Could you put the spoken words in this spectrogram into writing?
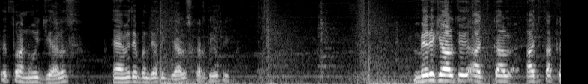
ਤੇ ਤੁਹਾਨੂੰ ਇਹ ਜੈਲਸ ਐਵੇਂ ਦੇ ਬੰਦਿਆਂ ਤੇ ਜੈਲਸ ਕਰਦੇ ਹੋ ਤੁਸੀਂ? ਮੇਰੇ ਖਿਆਲ 'ਚ ਅੱਜ ਕੱਲ ਅੱਜ ਤੱਕ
